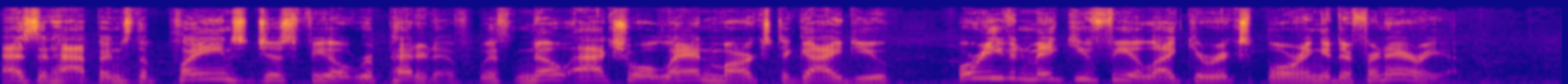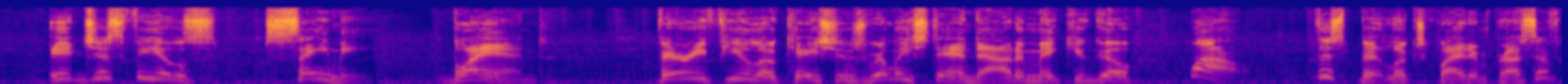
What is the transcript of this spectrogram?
As it happens, the planes just feel repetitive, with no actual landmarks to guide you or even make you feel like you're exploring a different area. It just feels samey, bland. Very few locations really stand out and make you go, wow, this bit looks quite impressive.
